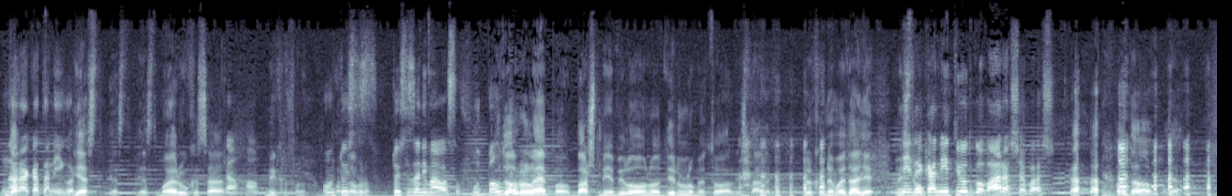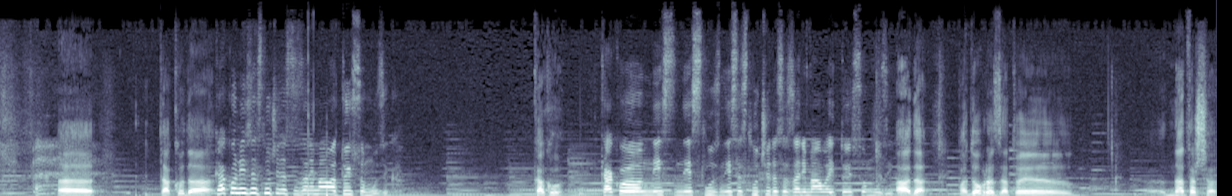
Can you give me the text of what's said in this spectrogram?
na da. rakatan Nigor. Jeste, jeste, jeste. moja ruka sa Aha. mikrofonom. On, pa tu, dobro. Se, tu se zanimava sa futbalom? Pa dobro, lepo, baš mi je bilo ono, dirnulo me to, ali šta da. Rekao, nemoj dalje. Mi ne, smo... neka niti odgovaraš, a baš. pa dobro, ja. Uh, tako da... Kako nisam slučaj da se zanimava tu isto muzika? Kako? kako nije se slučio da se zanimava i to i isto muzika? A, da. Pa dobro, zato je e, Nataša,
